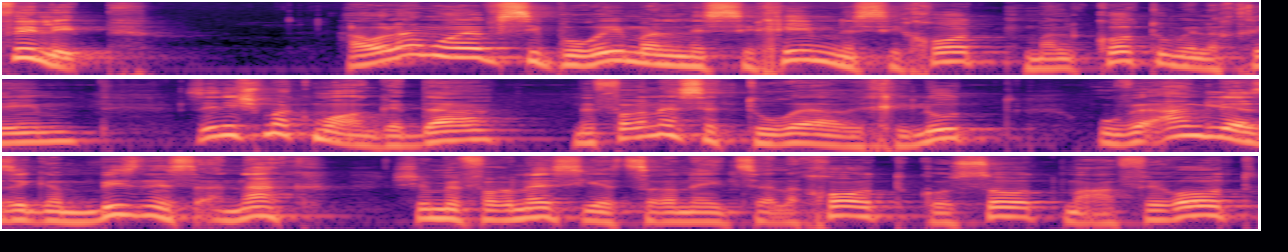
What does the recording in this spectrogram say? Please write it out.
פיליפ העולם אוהב סיפורים על נסיכים, נסיכות, מלכות ומלכים. זה נשמע כמו אגדה, מפרנס את טורי הרכילות, ובאנגליה זה גם ביזנס ענק שמפרנס יצרני צלחות, כוסות, מאפרות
